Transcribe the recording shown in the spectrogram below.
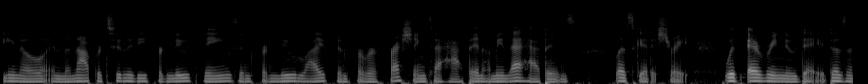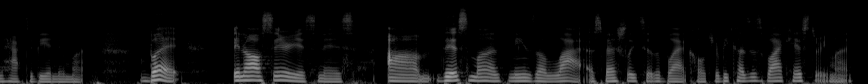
you know, and an opportunity for new things and for new life and for refreshing to happen. I mean, that happens, let's get it straight, with every new day. It doesn't have to be a new month. But in all seriousness, um, this month means a lot, especially to the Black culture, because it's Black History Month.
